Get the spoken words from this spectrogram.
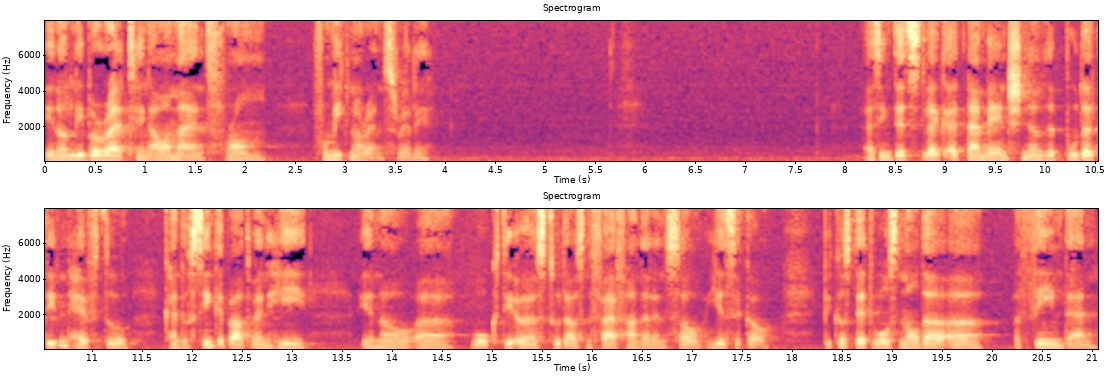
you know, liberating our mind from, from ignorance, really. I think that's like a dimension that Buddha didn't have to kind of think about when he, you know, uh, walked the earth 2,500 and so years ago, because that was not a, a, a theme then,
